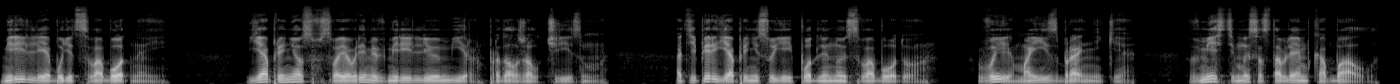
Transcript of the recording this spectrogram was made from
«Мириллия будет свободной». «Я принес в свое время в Мириллию мир», — продолжал Чризм. «А теперь я принесу ей подлинную свободу. Вы — мои избранники. Вместе мы составляем кабал.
